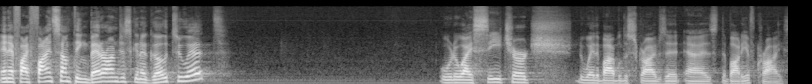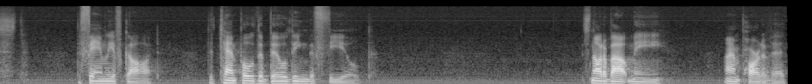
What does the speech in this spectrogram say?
And if I find something better, I'm just going to go to it? Or do I see church the way the Bible describes it as the body of Christ, the family of God, the temple, the building, the field? It's not about me, I am part of it.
